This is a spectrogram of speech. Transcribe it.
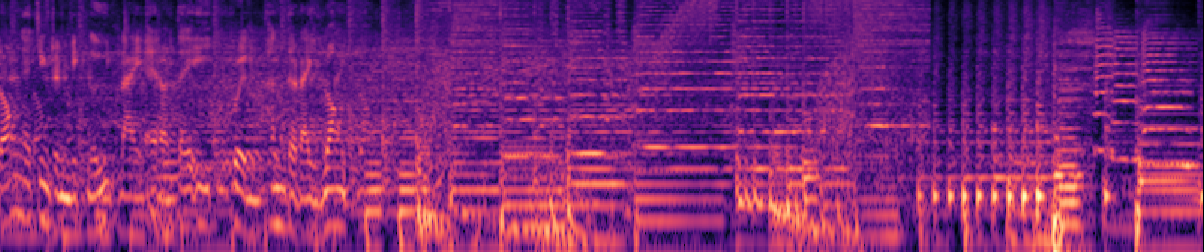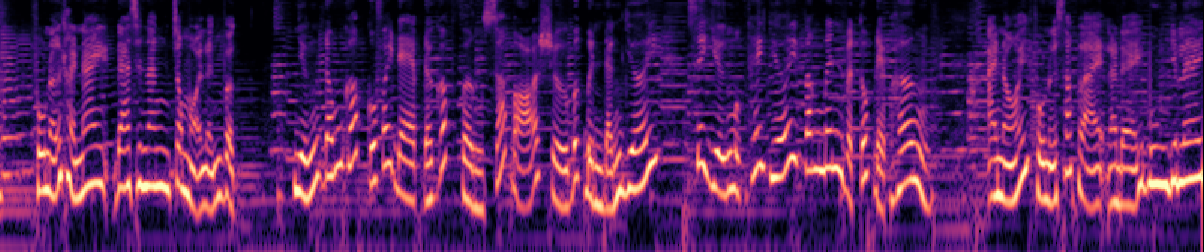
Đón nghe chương trình Việt ngữ Đài RTI truyền thanh từ Đài Loan. Phụ nữ thời nay đa sinh năng trong mọi lĩnh vực. Những đóng góp của phái đẹp đã góp phần xóa bỏ sự bất bình đẳng giới, xây dựng một thế giới văn minh và tốt đẹp hơn. Ai nói phụ nữ sắp lại là để buông dưa lê?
